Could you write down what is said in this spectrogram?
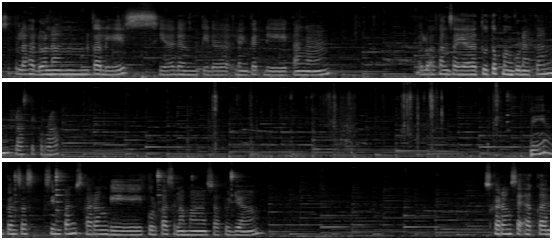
Setelah adonan kalis ya dan tidak lengket di tangan lalu akan saya tutup menggunakan plastik wrap. Ini akan saya simpan sekarang di kulkas selama satu jam. Sekarang saya akan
